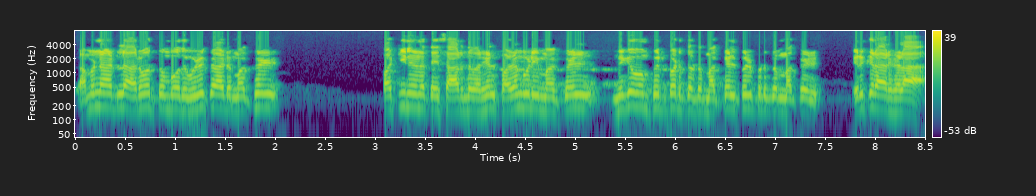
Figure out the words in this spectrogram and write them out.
தமிழ்நாட்டுல 69 விழுக்காடு மக்கள் பட்டியலினத்தை சார்ந்தவர்கள் பழங்குடி மக்கள் மிகவும் பிற்படுத்தப்பட்ட மக்கள் பிற்படுத்தும் மக்கள் இருக்கிறார்களா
